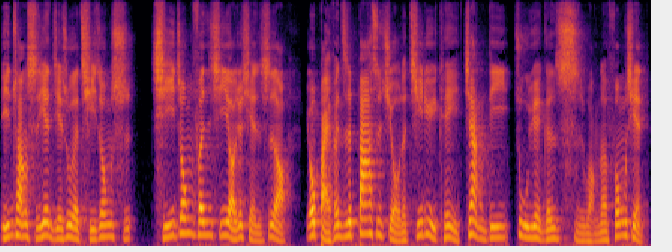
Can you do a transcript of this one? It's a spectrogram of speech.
临床实验结束的其中十其中分析哦，就显示哦。有百分之八十九的几率可以降低住院跟死亡的风险。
